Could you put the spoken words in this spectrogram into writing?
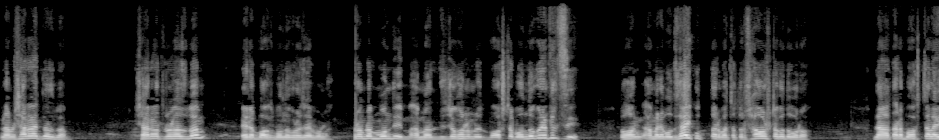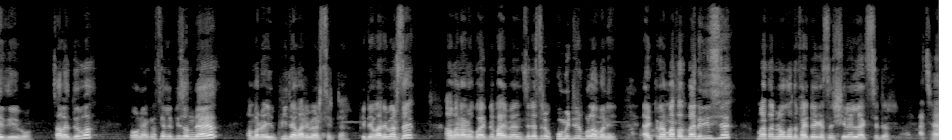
না আমরা সারা রাত নাচবাম। সারা রাত নাচবাম এটা বক্স বন্ধ করা যাবে না। আমরা মন্দির আমাদের যখন আমরা বক্সটা বন্ধ করে ফেলছি তখন আমরা বলছি হাই কুত্তার বাচ্চা তোর সাহসটা কত বড়? না তারা বক্স চালাই দিব চালাই দিব। তখন একটা ছেলে পিছন দেয় আমার এই ফিটা বাড়ি মারছে একটা ফিটা বাড়ি মারছে আমার আরও কয়েকটা ভাই বোন ছিল কমিটির পোলাপানি। একটা মাথা বাড়ি দিচ্ছে মাথা নগদ ফাইটে গেছে শিলে লাগছে আচ্ছা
